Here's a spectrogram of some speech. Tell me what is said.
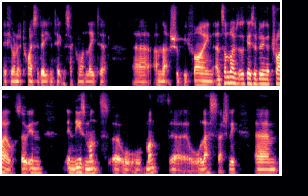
If you're on it twice a day, you can take the second one later, uh, and that should be fine. And sometimes it's a case of doing a trial. So in in these months uh, or, or, month uh, or less, actually, um,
